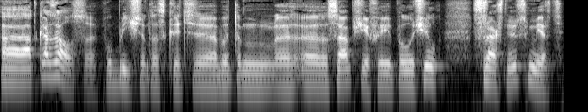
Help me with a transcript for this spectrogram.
э, отказался публично, так сказать, об этом сообщив, и получил страшную смерть.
